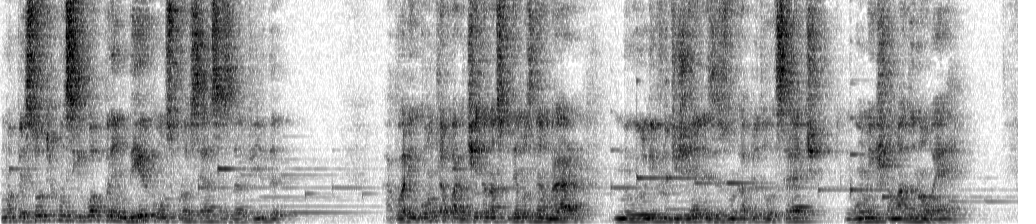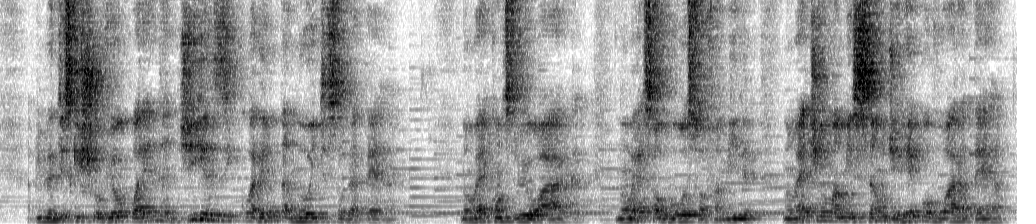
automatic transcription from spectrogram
Uma pessoa que conseguiu aprender com os processos da vida. Agora, em contrapartida, nós podemos lembrar no livro de Gênesis, no capítulo 7, um homem chamado Noé. A Bíblia diz que choveu 40 dias e 40 noites sobre a terra. Noé construiu a arca, Noé salvou a sua família, Noé tinha uma missão de repovoar a terra.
